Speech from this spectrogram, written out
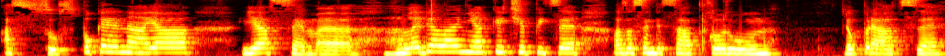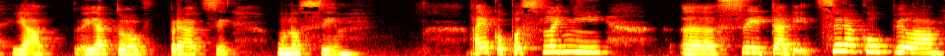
a jsou spokojená. Já já jsem eh, hledala nějaké čepice a za 70 korun do práce, já, já to v práci unosím. A jako poslední uh, si tady dcera koupila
